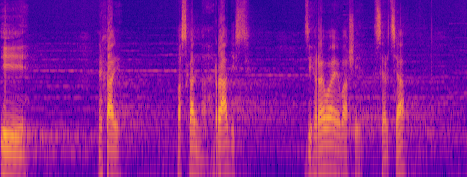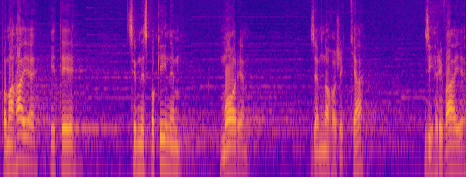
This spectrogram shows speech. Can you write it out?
І нехай пасхальна радість зіграває ваші серця, допомагає йти цим неспокійним морем земного життя, зігріває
